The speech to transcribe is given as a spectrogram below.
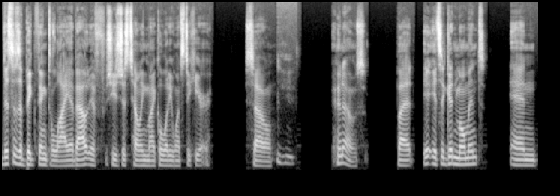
this is a big thing to lie about if she's just telling Michael what he wants to hear. So hmm who knows? But it, it's a good moment. And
